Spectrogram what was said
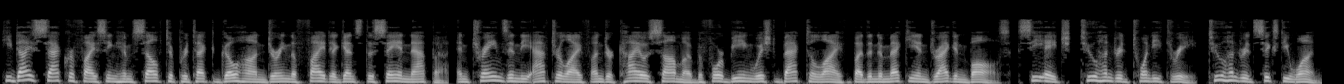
He dies sacrificing himself to protect Gohan during the fight against the Saiyan Nappa, and trains in the afterlife under Kaio-sama before being wished back to life by the Namekian Dragon Balls, ch. 223, 261,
